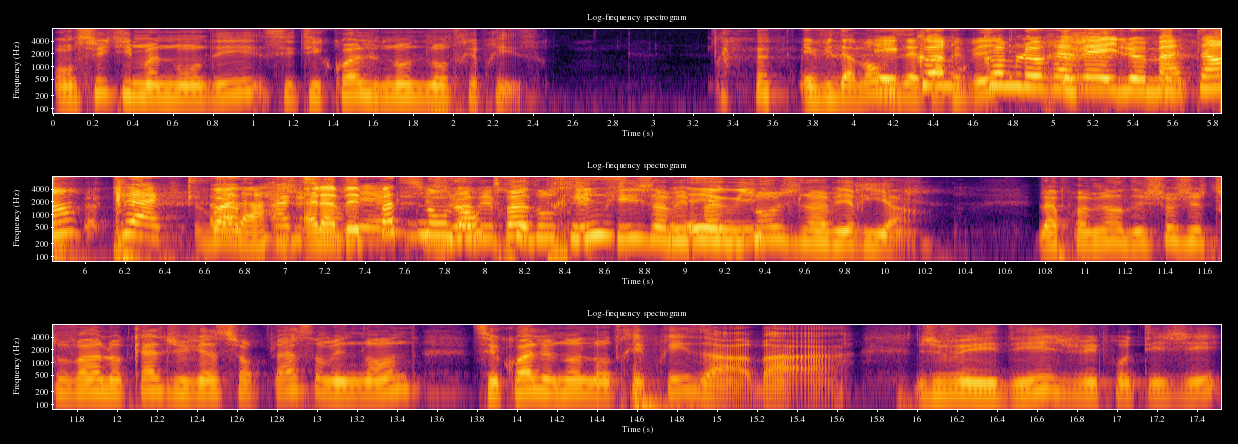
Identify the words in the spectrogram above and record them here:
Ensuite, il m'a demandé c'était quoi le nom de l'entreprise. Évidemment, Et vous êtes comme, arrivé. comme le réveil le matin, clac Voilà, hop, elle avait pas de nom je n'avais pas d'entreprise. d'entreprise, je n'avais Eh pas oui. de nom, je n'avais rien. La première des choses, j'ai trouvé un local, je viens sur place, on me demande c'est quoi le nom de l'entreprise? Ah, bah, je veux aider, je vais protéger.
